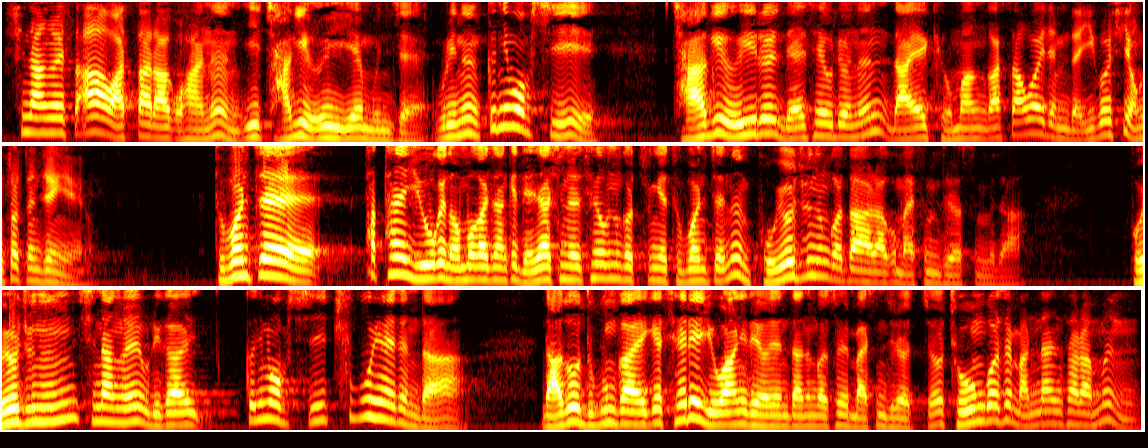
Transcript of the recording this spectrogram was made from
신앙을 쌓아왔다라고 하는 이 자기의의 문제. 우리는 끊임없이 자기의를 내세우려는 나의 교만과 싸워야 됩니다. 이것이 영적 전쟁이에요. 두 번째, 사탄의 유혹에 넘어가지 않게 내 자신을 세우는 것 중에 두 번째는 보여주는 거다라고 말씀드렸습니다. 보여주는 신앙을 우리가 끊임없이 추구해야 된다. 나도 누군가에게 세례 요한이 되어야 된다는 것을 말씀드렸죠. 좋은 것을 만난 사람은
